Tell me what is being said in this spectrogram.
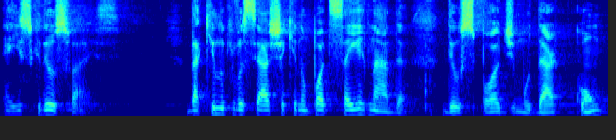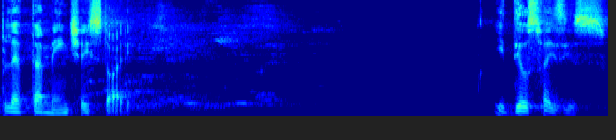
É isso que Deus faz daquilo que você acha que não pode sair nada, Deus pode mudar completamente a história. E Deus faz isso.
